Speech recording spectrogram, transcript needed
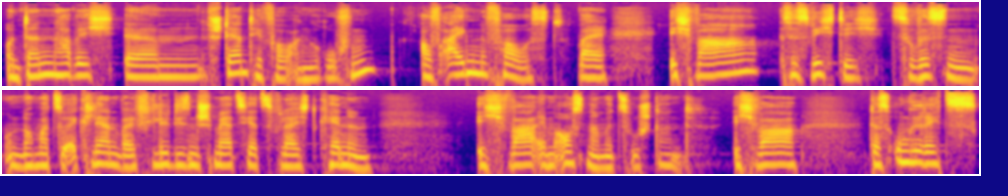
Und dann habe ich ähm, Stern TV angerufen, auf eigene Faust, weil ich war, es ist wichtig zu wissen und nochmal zu erklären, weil viele diesen Schmerz jetzt vielleicht kennen. Ich war im Ausnahmezustand. Ich war, das, Ungerechts,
